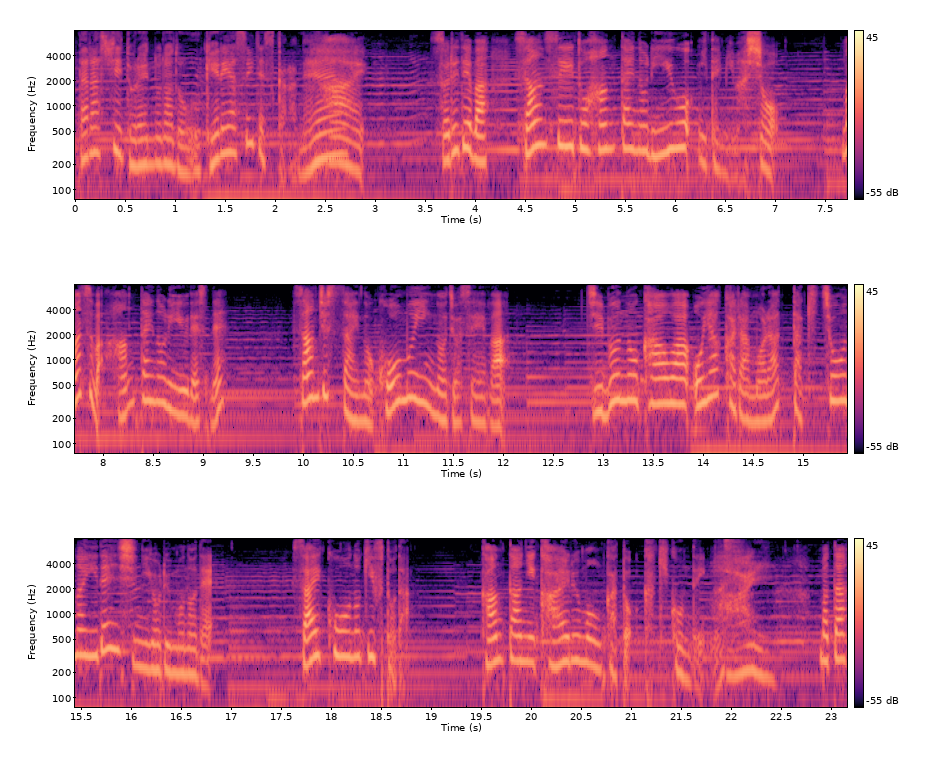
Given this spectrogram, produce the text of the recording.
新しいトレンドなどを受け入れやすいですからね。はい。それでは、賛成と反対の理由を見てみましょう。まずは反対の理由ですね。30歳の公務員の女性は、自分の顔は親からもらった貴重な遺伝子によるもので、最高のギフトだ。簡単に買えるもんかと書き込んでいます。はい。また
